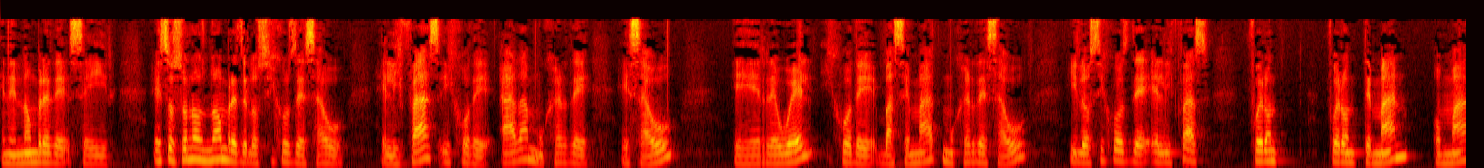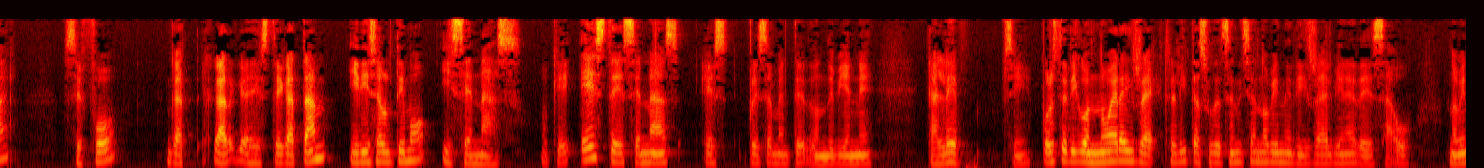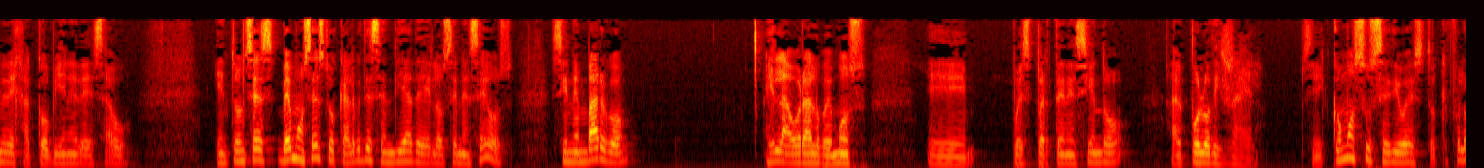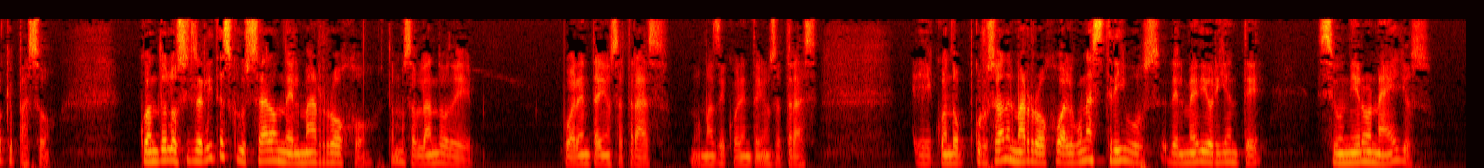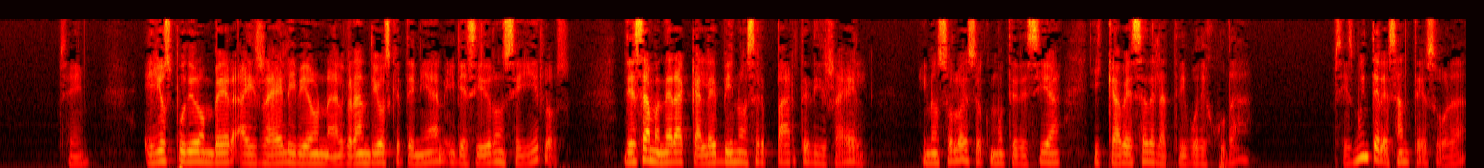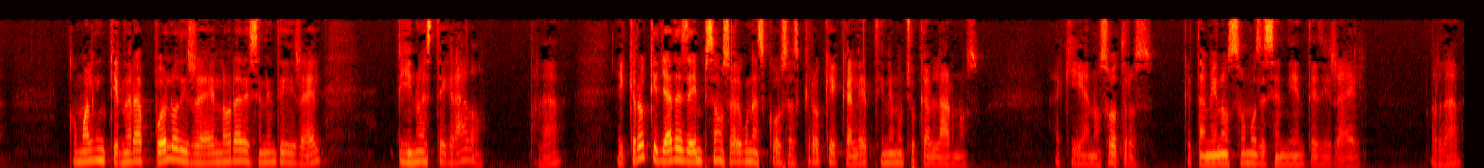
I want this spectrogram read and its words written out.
en el nombre de Seir. Estos son los nombres de los hijos de Esaú. Elifaz, hijo de Ada, mujer de Esaú. Eh, Reuel, hijo de Basemat, mujer de Esaú. Y los hijos de Elifaz fueron, fueron Temán, Omar, Sefo, este, Gatam, y dice el último, y Cenaz. ¿okay? Este Cenaz es precisamente donde viene Caleb. ¿sí? Por eso te digo, no era israelita, su descendencia no viene de Israel, viene de Esaú. No viene de Jacob, viene de Esaú. Entonces vemos esto, Caleb descendía de los eneseos. Sin embargo, él ahora lo vemos eh, pues perteneciendo al pueblo de Israel. ¿sí? ¿Cómo sucedió esto? ¿Qué fue lo que pasó? Cuando los israelitas cruzaron el Mar Rojo, estamos hablando de 40 años atrás, no más de 40 años atrás, eh, cuando cruzaron el Mar Rojo, algunas tribus del Medio Oriente se unieron a ellos. ¿sí? Ellos pudieron ver a Israel y vieron al gran Dios que tenían y decidieron seguirlos. De esa manera Caleb vino a ser parte de Israel. Y no solo eso, como te decía, y cabeza de la tribu de Judá. Sí, es muy interesante eso, ¿verdad? Como alguien que no era pueblo de Israel, no era descendiente de Israel, vino a este grado, ¿verdad? Y creo que ya desde ahí empezamos a ver algunas cosas. Creo que Caleb tiene mucho que hablarnos aquí a nosotros, que también no somos descendientes de Israel, ¿verdad?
